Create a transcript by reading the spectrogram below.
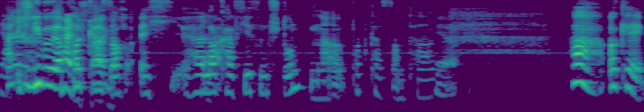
Ja, ich liebe ja Podcasts auch. Ich höre locker vier, fünf Stunden äh, Podcasts am Tag. Ja. Ah, okay.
